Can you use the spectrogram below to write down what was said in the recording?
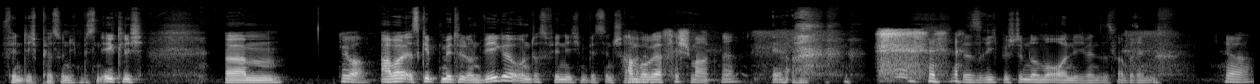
finde ich persönlich ein bisschen eklig. Ähm, ja. Aber es gibt Mittel und Wege und das finde ich ein bisschen schade. Hamburger Fischmarkt, ne? Ja. das riecht bestimmt nochmal ordentlich, wenn sie es verbrennen. Ja,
